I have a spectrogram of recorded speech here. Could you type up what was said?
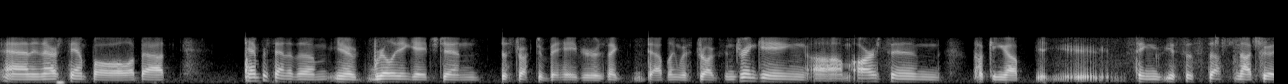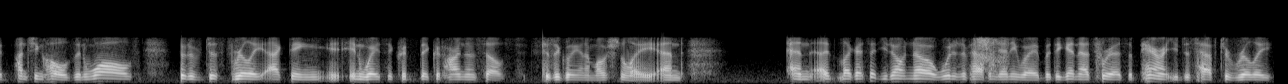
and in our sample about 10% of them, you know, really engaged in destructive behaviors like dabbling with drugs and drinking, um, arson, hooking up things, just stuff not good, punching holes in walls, sort of just really acting in ways that could they could harm themselves physically and emotionally. And and uh, like I said, you don't know would it have happened anyway. But again, that's where as a parent you just have to really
